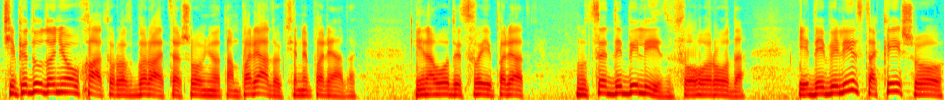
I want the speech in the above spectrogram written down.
Чи піду до нього в хату розбиратися, що в нього там порядок чи не порядок, і наводить свої порядки. Ну це дебілізм свого роду. І дебілізм такий, що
